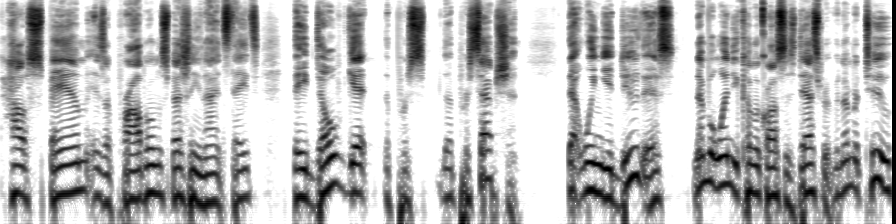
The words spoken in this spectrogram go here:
how spam is a problem, especially in the United States. They don't get the, per- the perception that when you do this, number one, you come across as desperate, but number two,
